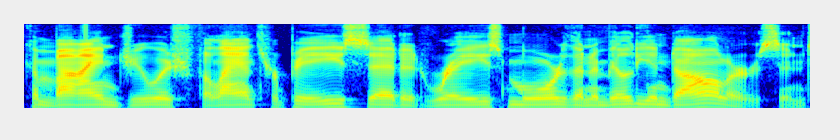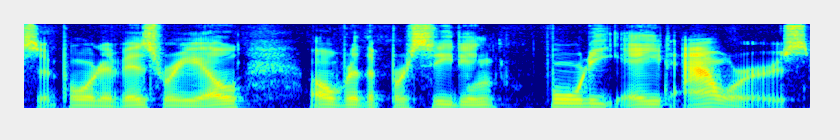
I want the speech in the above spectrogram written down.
Combined Jewish Philanthropy said it raised more than a million dollars in support of Israel over the preceding 48 hours.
